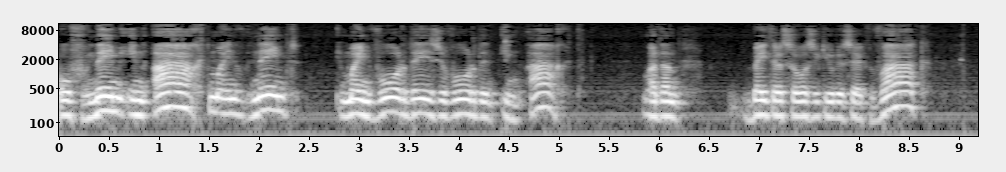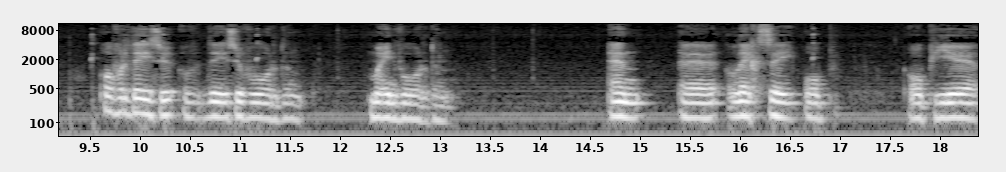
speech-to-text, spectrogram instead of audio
Of neem in acht, mijn, neemt mijn woord, deze woorden in acht. Maar dan, beter zoals ik jullie zeg, waak over deze, deze woorden, mijn woorden. En uh, leg zij op, op je,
